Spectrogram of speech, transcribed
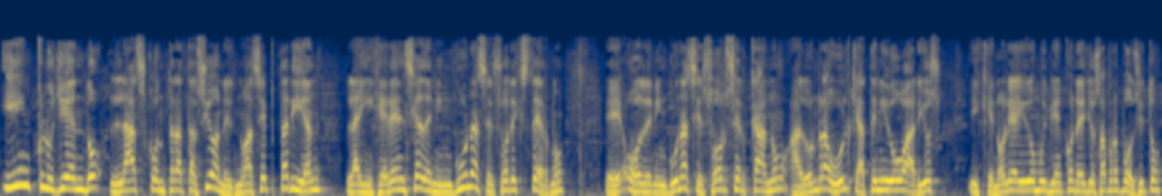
incluyendo las contrataciones. No aceptarían la injerencia de ningún asesor externo eh, o de ningún asesor cercano a don Raúl, que ha tenido varios y que no le ha ido muy bien con ellos a propósito.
